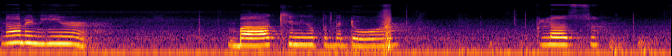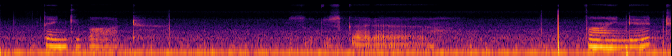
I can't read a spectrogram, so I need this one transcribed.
Not in here. But can you open the door? Plus. Thank you, bot. So just gotta find it.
